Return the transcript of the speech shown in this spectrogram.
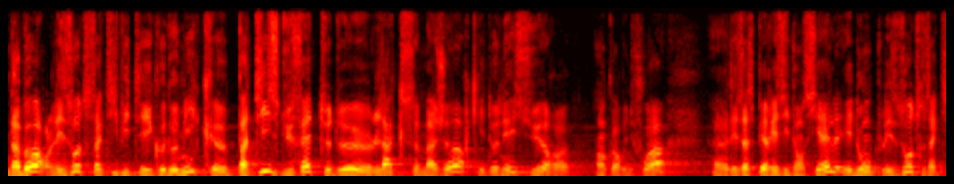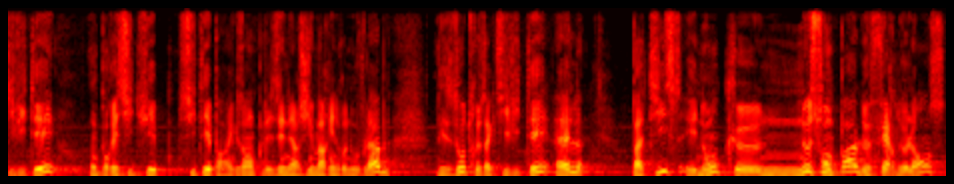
D'abord, les autres activités économiques euh, pâtissent du fait de l'axe majeur qui est donné sur, euh, encore une fois, euh, les aspects résidentiels. Et donc, les autres activités, on pourrait citer par exemple les énergies marines renouvelables, les autres activités, elles, pâtissent et donc ne sont pas le fer de lance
